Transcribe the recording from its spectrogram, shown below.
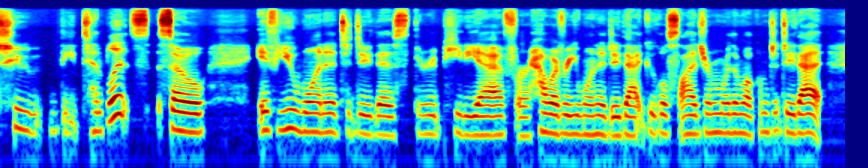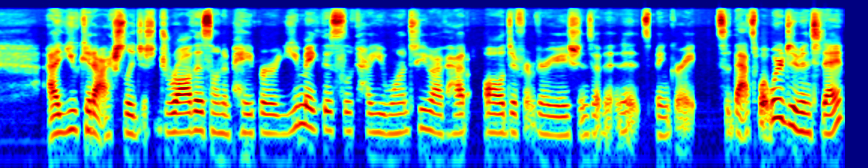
to the templates. So if you wanted to do this through PDF or however you want to do that, Google Slides, you're more than welcome to do that. Uh, you could actually just draw this on a paper. You make this look how you want to. I've had all different variations of it and it's been great. So that's what we're doing today.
